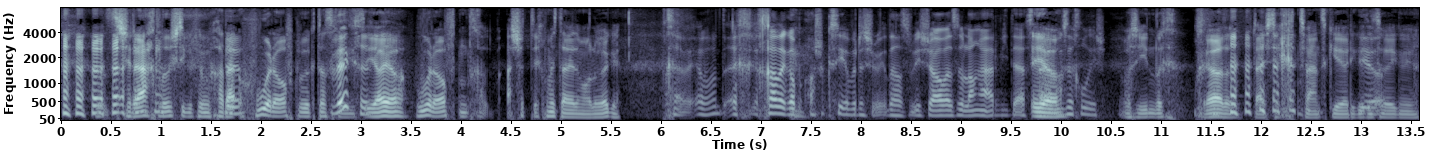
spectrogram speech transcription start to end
Das ist ein recht lustiger Film. Ich habe Ja. den oft geschaut. Das Wirklich? Ja, ja, oft. Und ich, ich, ich muss den wieder mal schauen. Ich, ich, habe auch schon gesehen, aber das ist, das ist auch so lange her, wie der Ja. rausgekommen ist. Wahrscheinlich. Ja, da, der ist sicher 20-jährig oder Ja. so irgendwie.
